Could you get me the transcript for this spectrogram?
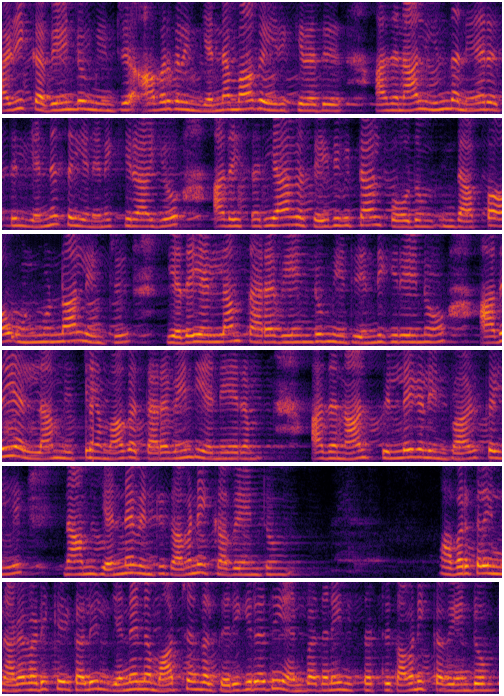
அழிக்க வேண்டும் என்று அவர்களின் எண்ணமாக இருக்கிறது. அதனால் இந்த நேரத்தில் என்ன செய்ய நினைக்கிறாயோ அதை சரியாக செய்துவிட்டால் போதும். இந்த அப்பா உன் முன்னால் நின்று எதையெல்லாம் தர வேண்டும் என்று எண்ணுகிறேனோ அதையெல்லாம் நிச்சயமாக தர வேண்டிய நேரம். அதனால் பிள்ளைகளின் வாழ்க்கையில் நாம் என்னவென்று கவனிக்க வேண்டும். அவர்களின் நடவடிக்கைகளில் என்னென்ன மாற்றங்கள் தெரிகிறது என்பதனை நீ சற்று கவனிக்க வேண்டும்.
